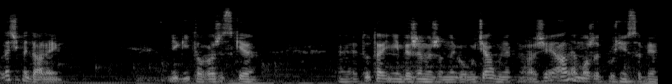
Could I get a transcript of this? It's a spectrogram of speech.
Lećmy dalej. Ligi towarzyskie. E, Tutaj nie bierzemy żadnego udziału jak na razie, ale może później sobie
